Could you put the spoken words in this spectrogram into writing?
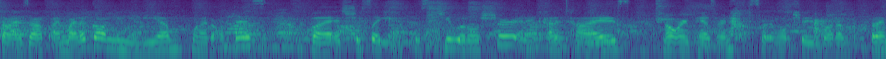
size up. I might have gotten medium when I got this, but it's just like this cute little shirt, and it kind of ties I'm not wearing pants right now, so I won't show you the bottom. But I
